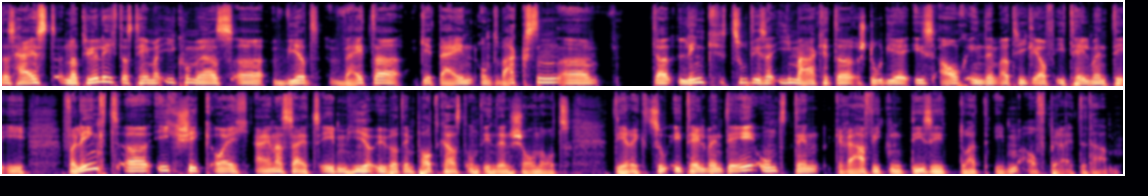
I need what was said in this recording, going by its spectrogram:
Das heißt natürlich, das Thema E-Commerce äh, wird weiter gedeihen und wachsen. Äh, der Link zu dieser E-Marketer-Studie ist auch in dem Artikel auf etailment.de verlinkt. Äh, ich schicke euch einerseits eben hier über den Podcast und in den Show Notes direkt zu etailment.de und den Grafiken, die sie dort eben aufbereitet haben.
